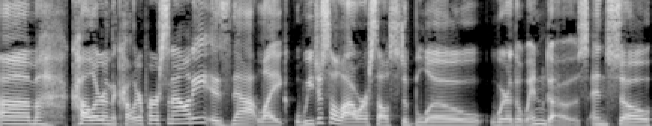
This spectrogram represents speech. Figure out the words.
um, color and the color personality is that like we just allow ourselves to blow where the wind goes. And so,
